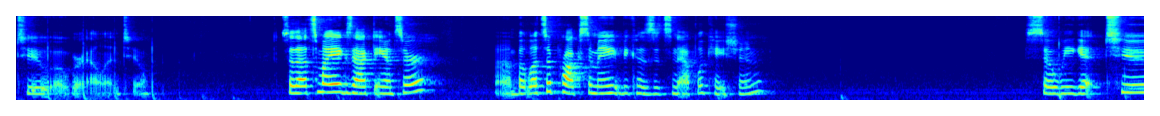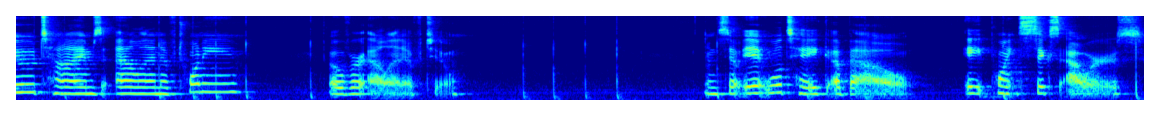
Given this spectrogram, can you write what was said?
2 over ln 2. So that's my exact answer, um, but let's approximate because it's an application. So we get 2 times ln of 20 over ln of 2. And so it will take about 8.6 hours,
